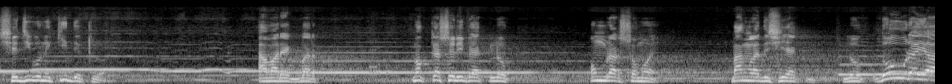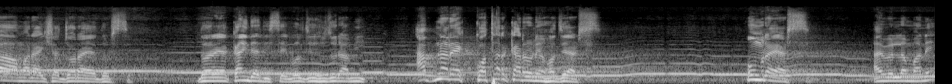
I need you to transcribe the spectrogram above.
সে জীবনে কি দেখল? আমার একবার মক্কা শরীফ এক লোক ওমরার সময় বাংলাদেশি এক লোক দৌড়াইয়া আমার আয়সা জড়াইয়া ধরছে, ধরাইয়া কাঁদা দিছে, বলছে, হুজুর, আমি আপনার এক কথার কারণে হজে আসছি। উমরায় আসছি। আমি বললাম মানে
